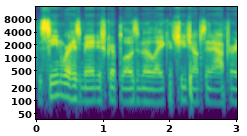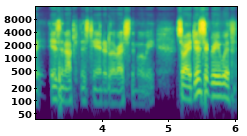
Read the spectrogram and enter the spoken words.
the scene where his manuscript blows into the lake and she jumps in after it isn't up to the standard of the rest of the movie. So I disagree with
